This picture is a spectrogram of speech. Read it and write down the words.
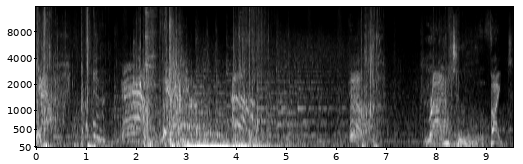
Yeah! Round fight!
